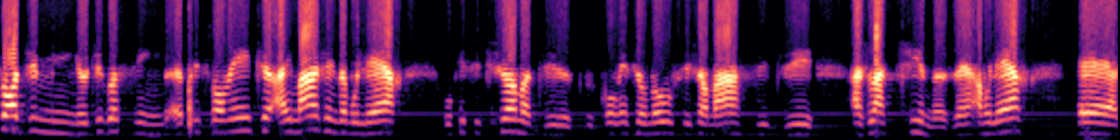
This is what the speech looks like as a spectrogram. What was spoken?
só de mim, eu digo assim, eh, principalmente a imagem da mulher o que se chama de, convencionou-se chamar-se de as latinas, né? A mulher, é,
